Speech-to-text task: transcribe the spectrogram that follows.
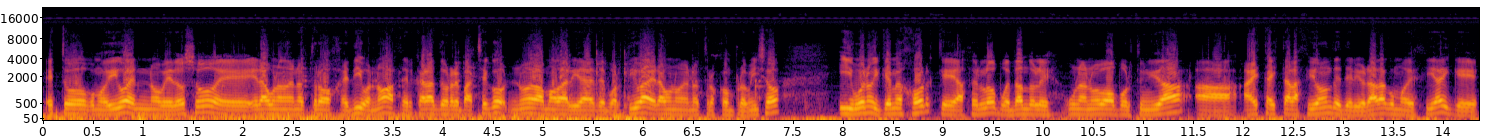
Esto, como digo, es novedoso, eh, era uno de nuestros objetivos, ¿no? Acercar a Torre Pacheco nuevas modalidades deportivas, era uno de nuestros compromisos. Y bueno, y qué mejor que hacerlo pues dándole una nueva oportunidad a, esta instalación deteriorada, como decía, y que,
